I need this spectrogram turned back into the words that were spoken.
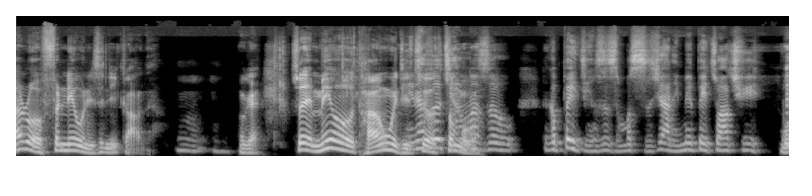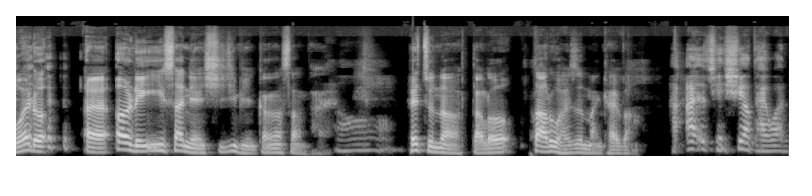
岸如果分裂问题是你搞的。嗯嗯。OK，所以没有台湾问题，只有中国那。时候那个背景是什么时下？你没被抓去？我为了 呃，二零一三年习近平刚刚上台，哦，那阵呢，大陆大陆还是蛮开放，还啊而且需要台湾。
